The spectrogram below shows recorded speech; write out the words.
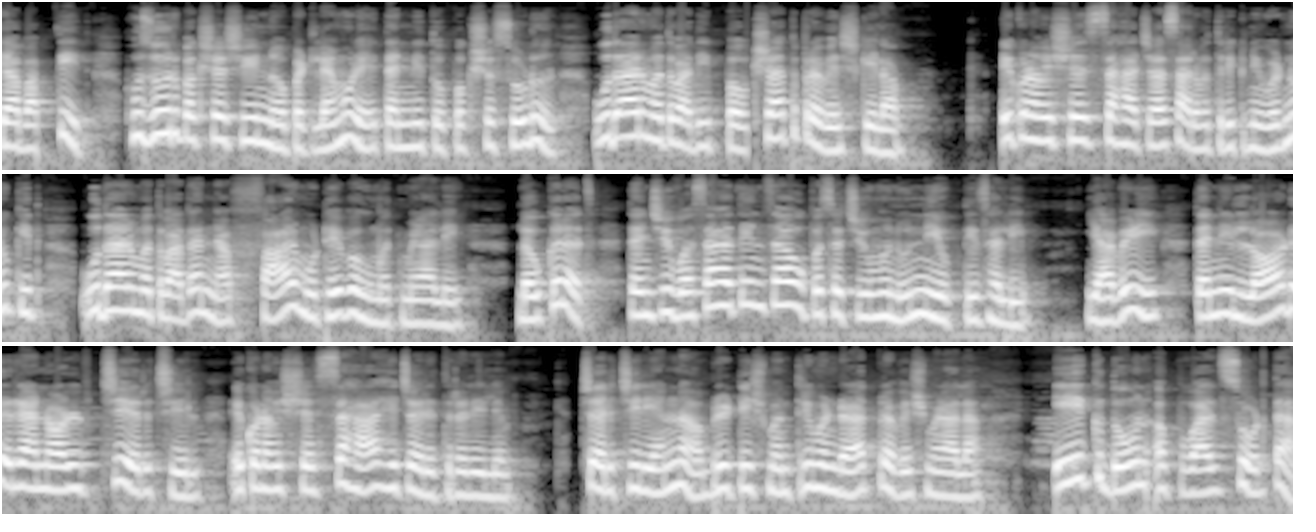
या बाबतीत हुजूर पक्षाशी न पटल्यामुळे त्यांनी तो पक्ष सोडून उदारमतवादी पक्षात प्रवेश केला. एकोणावीसशे सहाच्या सार्वत्रिक निवडणुकीत उदारमतवाद्यांना फार मोठे बहुमत मिळाले. लवकरच त्यांची वसाहतींचा उपसचिव म्हणून नियुक्ती झाली. यावेळी त्यांनी लॉर्ड रॅनॉल्ड चेर्चिल एकोणावीसशे सहा हे चरित्र लिहिले. चर्चिल यांना ब्रिटिश मंत्रिमंडळात प्रवेश मिळाला. एक दोन अपवाद सोडता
